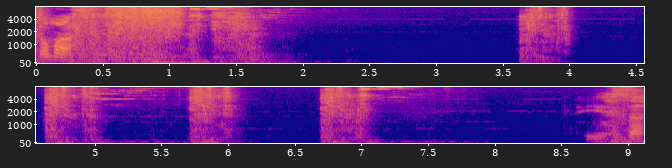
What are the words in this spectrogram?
Toma. Está.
